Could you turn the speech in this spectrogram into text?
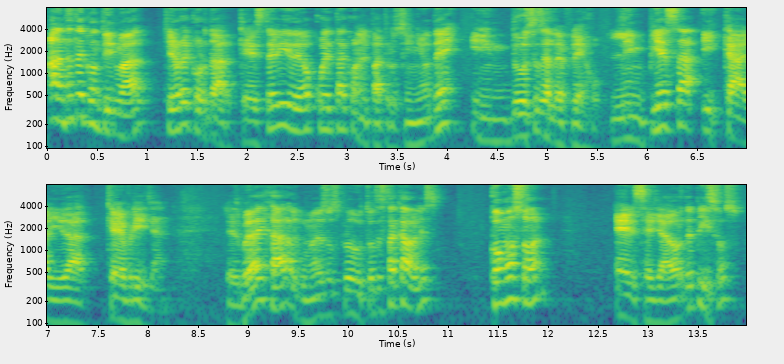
Antes de continuar, quiero recordar que este video cuenta con el patrocinio de Industrias del Reflejo, limpieza y calidad que brillan. Les voy a dejar algunos de sus productos destacables, como son el sellador de pisos,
